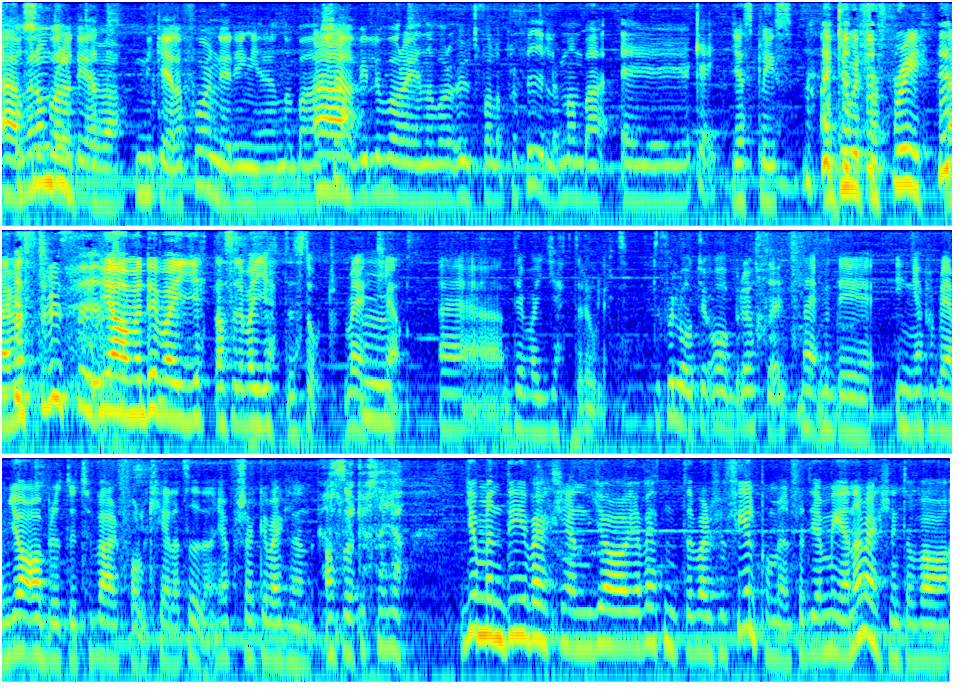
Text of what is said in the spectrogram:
Även och så om det bara inte det att Mikaela Forni ringer en och bara Ja. “Tja, vill du vara en av våra utvalda profiler?” Man bara eh, okej. yes please, I do it for free. Nej, men, ja men det var, jätte, alltså, det var jättestort, verkligen. Mm. Eh, det var jätteroligt. Du förlåt, jag avbröt dig. Nej men det är inga problem. Jag avbryter tyvärr folk hela tiden. Jag försöker verkligen, alltså, jag säga? Ja men det är verkligen, jag, jag vet inte vad det är för fel på mig för jag menar verkligen inte att vara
